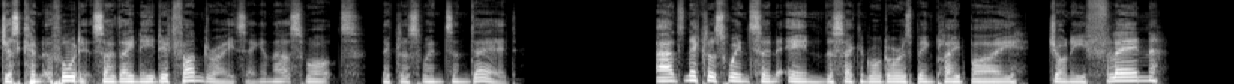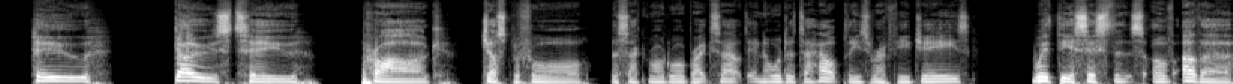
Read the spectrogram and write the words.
just couldn't afford it, so they needed fundraising, and that's what Nicholas Winton did. And Nicholas Winton in the Second World War is being played by Johnny Flynn, who goes to Prague just before the Second World War breaks out in order to help these refugees with the assistance of other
